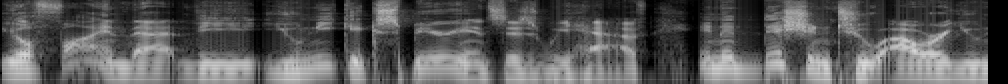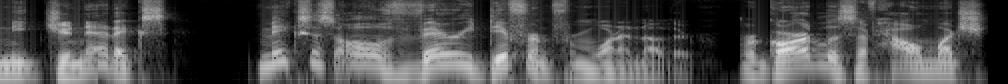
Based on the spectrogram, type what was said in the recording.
you'll find that the unique experiences we have, in addition to our unique genetics, makes us all very different from one another, regardless of how much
